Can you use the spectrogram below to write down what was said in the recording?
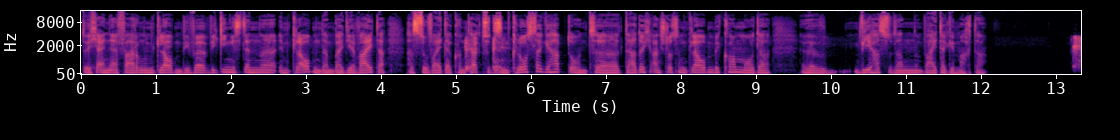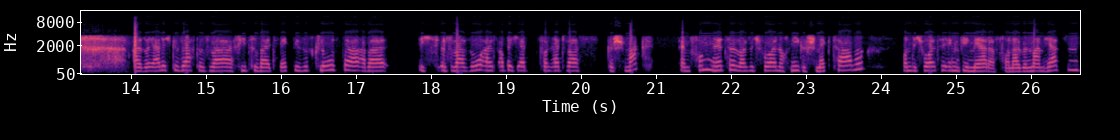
durch eine Erfahrung im Glauben. Wie, war, wie ging es denn äh, im Glauben dann bei dir weiter? Hast du weiter Kontakt zu diesem Kloster gehabt und äh, dadurch Anschluss im Glauben bekommen oder äh, wie hast du dann weitergemacht da? Also ehrlich gesagt, es war viel zu weit weg, dieses Kloster, aber ich, es war so, als ob ich von etwas Geschmack empfunden hätte, was ich vorher noch nie geschmeckt habe. Und ich wollte irgendwie mehr davon. Also in meinem Herzen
